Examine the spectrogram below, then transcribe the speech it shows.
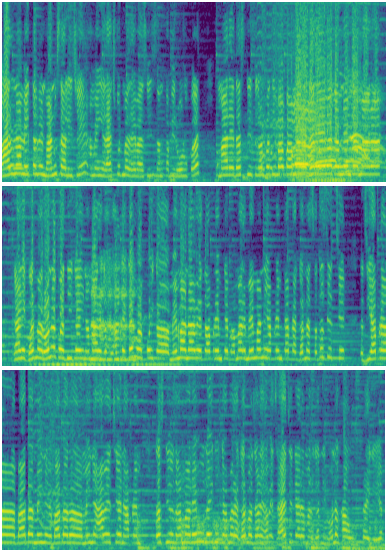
મારું નામ હેતલબેન ભાનુશાલી છે. અમે અહીંયા રાજકોટમાં રહેવાસી સંત કબીર રોડ ઉપર. અમારે દસ દિવસ ગણપતિ બાપા અમારા ઘરે આવ્યા હતા. જાણે ઘરમાં રોનક વધી ગઈ ને અમારે આપણે કેમ કોઈક મહેમાન આવે તો આપણે એમ કે અમારે મહેમાન નહીં, આપણે એમ કે આપણા ઘરના સદસ્ય જ છે. જે આપણા બાર બાર મહિને બાર બાર મહિને આવે છે અને આપણે એમ દસ દિવસ અમારે એવું લાગ્યું કે અમારા ઘરમાં જાણે હવે જાય છે ત્યારે અમારા ઘરની રોનક આવું ઉતરાઈ ગઈ એમ.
